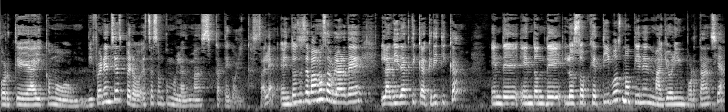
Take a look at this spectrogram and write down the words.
Porque hay como diferencias, pero estas son como las más categóricas, ¿sale? Entonces vamos a hablar de la didáctica crítica, en, en donde los objetivos no tienen mayor importancia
